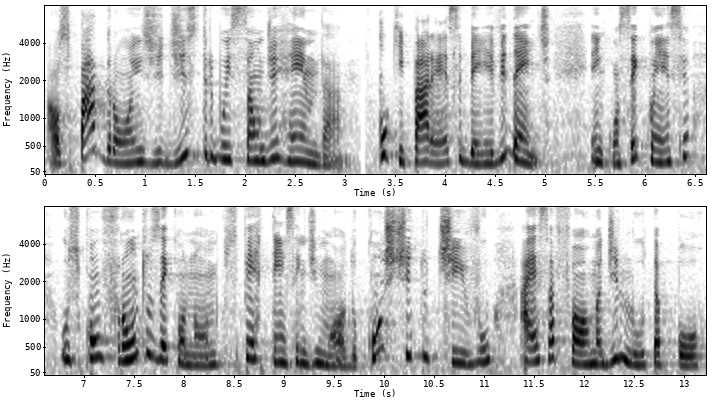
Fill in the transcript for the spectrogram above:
aos padrões de distribuição de renda, o que parece bem evidente. Em consequência, os confrontos econômicos pertencem de modo constitutivo a essa forma de luta por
